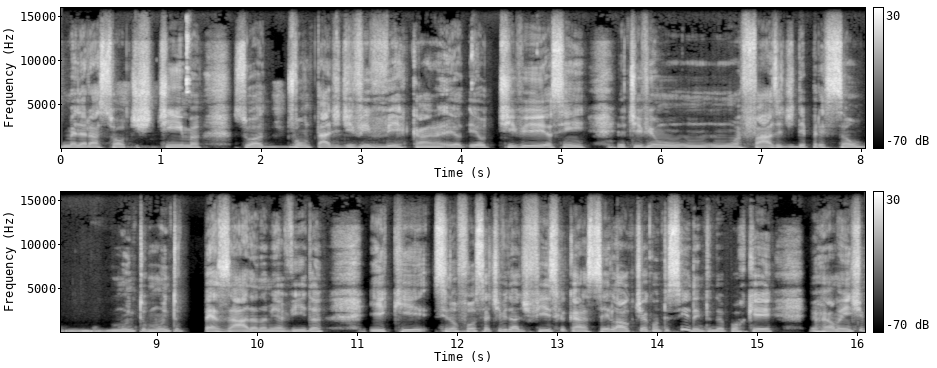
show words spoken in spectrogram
melhorar sua autoestima, sua vontade de viver, cara. Eu, eu tive, assim, eu tive um- um- uma fase de depressão muito, muito pesada na minha vida e que se não fosse atividade física, cara, sei lá o que tinha acontecido, entendeu? Porque eu realmente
